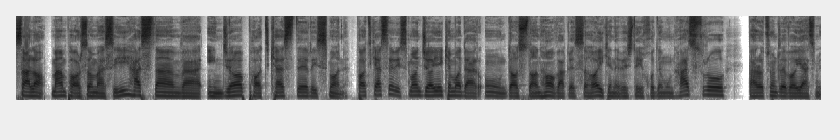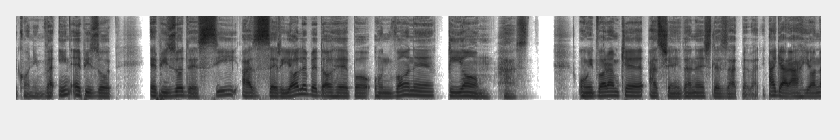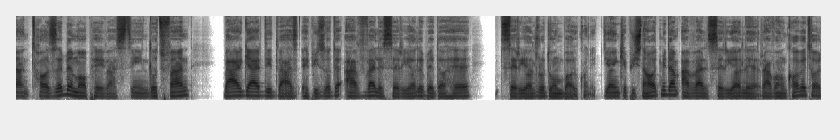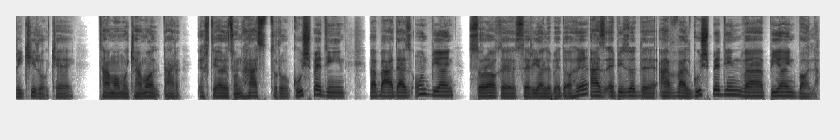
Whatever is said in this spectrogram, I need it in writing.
سلام من پارسا مسیحی هستم و اینجا پادکست ریسمانه. پادکست ریسمان جاییه که ما در اون داستانها و قصه هایی که نوشته خودمون هست رو براتون روایت می‌کنیم و این اپیزود اپیزود سی از سریال بداهه با عنوان قیام هست. امیدوارم که از شنیدنش لذت ببرید. اگر احیانا تازه به ما پیوستین لطفاً برگردید و از اپیزود اول سریال بداهه سریال رو دنبال کنید. یا اینکه پیشنهاد میدم اول سریال روانکاو تاریکی رو که تمام و کمال در اختیارتون هست رو گوش بدین و بعد از اون بیاین سراغ سریال بداهه. از اپیزود اول گوش بدین و بیاین بالا.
